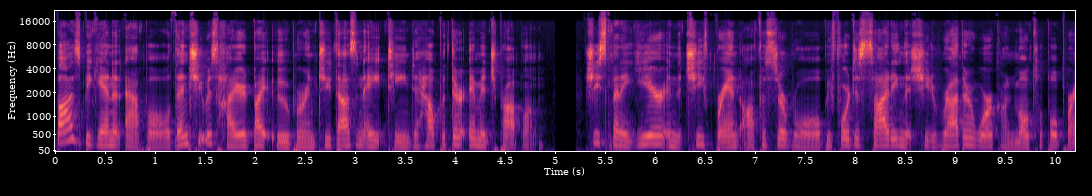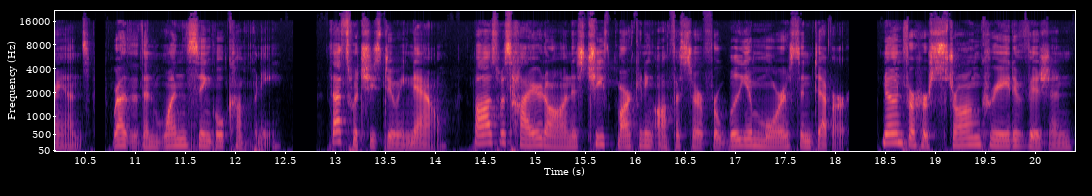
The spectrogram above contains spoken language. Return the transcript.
Boz began at Apple, then she was hired by Uber in 2018 to help with their image problem. She spent a year in the chief brand officer role before deciding that she'd rather work on multiple brands rather than one single company. That's what she's doing now. Boz was hired on as chief marketing officer for William Morris Endeavor. Known for her strong creative vision,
